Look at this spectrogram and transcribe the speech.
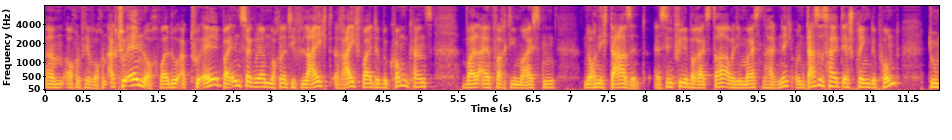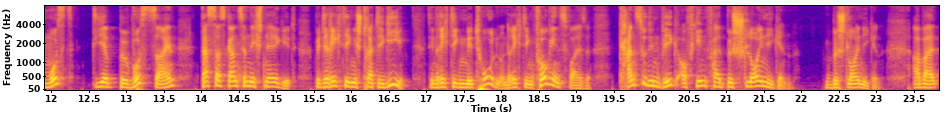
Ähm, auch in vier Wochen. Aktuell noch, weil du aktuell bei Instagram noch relativ leicht Reichweite bekommen kannst, weil einfach die meisten noch nicht da sind. Es sind viele bereits da, aber die meisten halt nicht. Und das ist halt der springende Punkt. Du musst dir bewusst sein, dass das Ganze nicht schnell geht. Mit der richtigen Strategie, den richtigen Methoden und der richtigen Vorgehensweise kannst du den Weg auf jeden Fall beschleunigen. Beschleunigen. Aber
